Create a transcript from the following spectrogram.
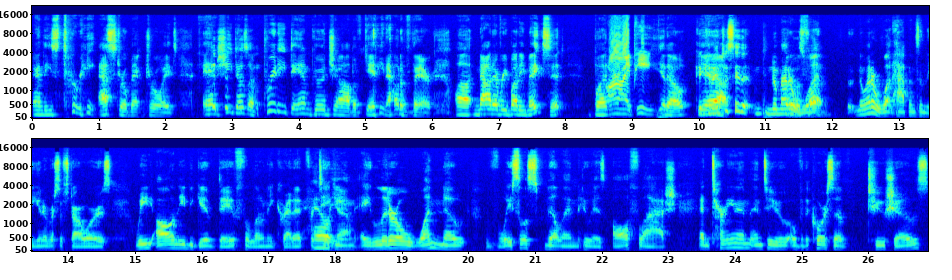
and these three astromech droids and she does a pretty damn good job of getting out of there uh, not everybody makes it but R.I.P. you know Can, yeah. can I just say that no matter But it was what, fun. no matter what happens in the universe of Star Wars, we all need to give Dave Filoni credit for Hell taking yeah. a literal one-note, voiceless villain who is all flash and turning him into over the course of two shows,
